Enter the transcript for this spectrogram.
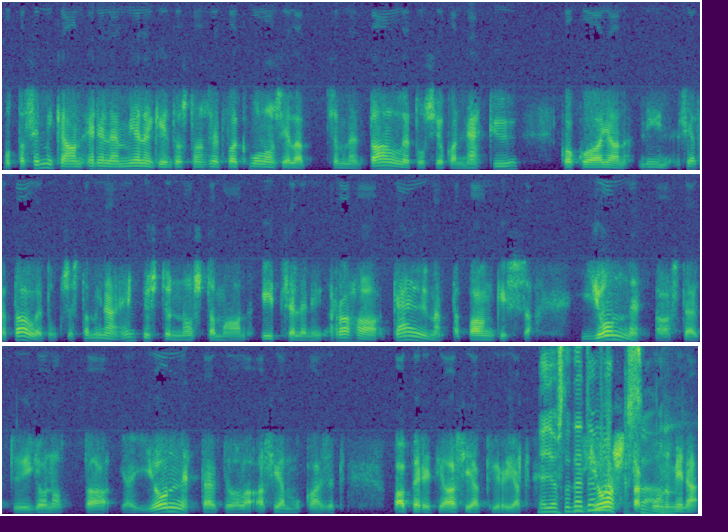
Mutta se, mikä on edelleen mielenkiintoista, on se, että vaikka mulla on siellä semmoinen talletus, joka näkyy, koko ajan, niin sieltä talletuksesta minä en pysty nostamaan itselleni rahaa käymättä pankissa, jonne taas täytyy jonottaa ja jonne täytyy olla asianmukaiset paperit ja asiakirjat. Ja josta täytyy josta maksaa. kun minä,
